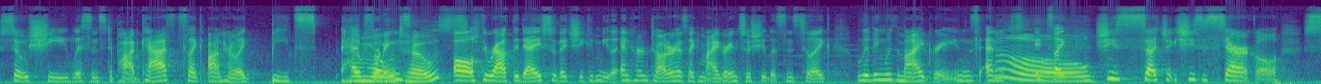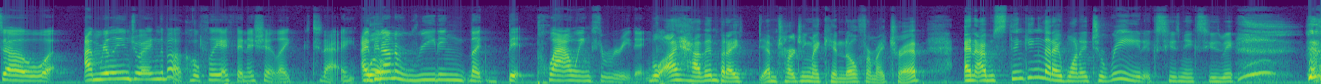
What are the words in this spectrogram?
so she listens to podcasts like on her like Beats. Headphones Morning Toast? all throughout the day so that she can be and her daughter has like migraines so she listens to like living with migraines. And it's, it's like she's such a, she's hysterical. So i'm really enjoying the book. Hopefully i finish it like today. I've been on a reading like bit plowing through reading. Well, I haven't, but I am charging my Kindle for my trip. And I was thinking that I wanted to read, excuse me, excuse me,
